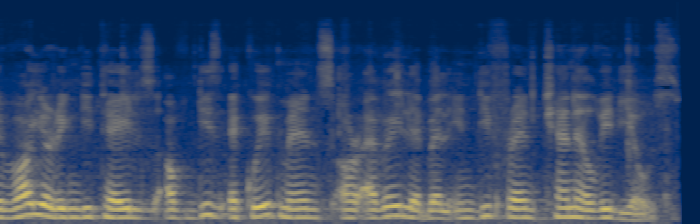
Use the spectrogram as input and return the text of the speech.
The wiring details of these equipments are available in different channel videos.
